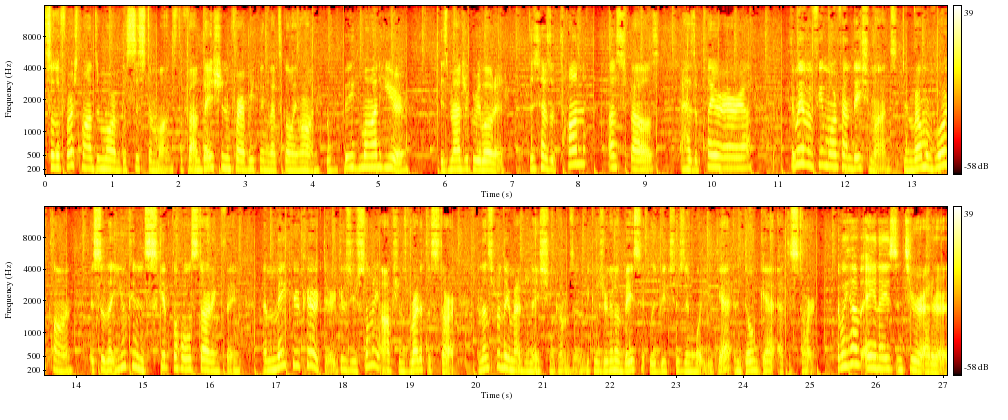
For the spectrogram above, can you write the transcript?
So the first mods are more of the system mods, the foundation for everything that's going on. The big mod here is Magic Reloaded. This has a ton of spells, it has a player area, then we have a few more foundation mods. In Realm of Lorkhan is so that you can skip the whole starting thing and make your character. It gives you so many options right at the start. And that's where the imagination comes in because you're going to basically be choosing what you get and don't get at the start. Then we have ANA's interior editor.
